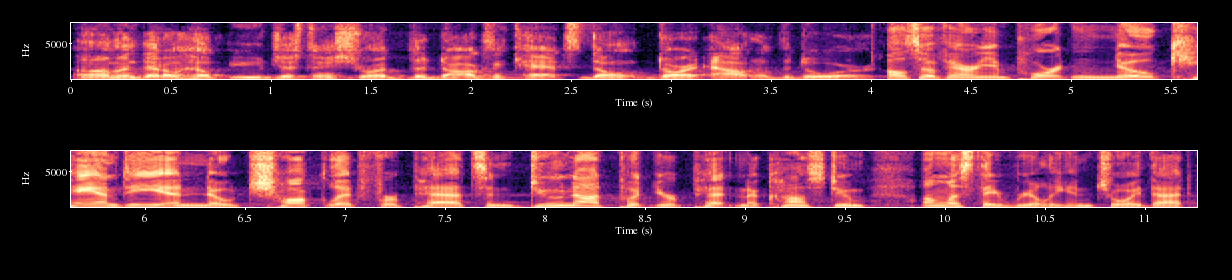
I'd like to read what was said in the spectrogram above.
Um, and that'll help you just ensure that the dogs and cats don't dart out of the door. Also, very important no candy and no chocolate for pets. And do not put your pet in a costume unless they really enjoy that.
